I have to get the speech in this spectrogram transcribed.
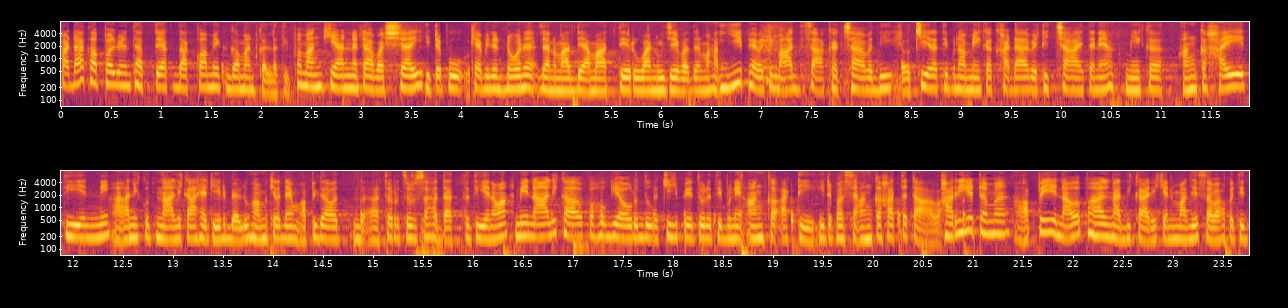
කඩාකප්පල් වෙන තත්ත්වයක් දක්වා මේක ගමන් කරලා තිබ්බා. මම කියන්නට අවශ්‍ය අවශ්‍යයි. හිටපු කැබිනට් නොවන ජනමාධ්‍ය අමාත්‍ය රුවන් විජේවර්ධන මහතා ඊයේ පැවති මාධ්‍ය සාකච්ඡාවදී කියලා තිබුණා මේක කඩා වැටිච්ච ආයතනයක්. මේක අංක 6 තියෙන්නේ. අනිකුත් නාලිකා හැටියට බැලුවම කියලා දැන් අපි ගාව තොරතුරු සහ දත්ත තියෙනවා. මේ නාලිකාව පහුගිය අවුරුදු කිහිපය තුළ තිබුණේ අංක 8 ඊට පස්සේ අංක 7ට ආවා. හරියටම අපේ නව පාලන අධිකාරිය කියන්නේ මගේ සභාපති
